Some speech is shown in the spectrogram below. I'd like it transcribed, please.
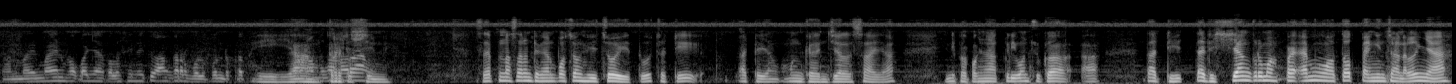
Jangan main-main pokoknya. Kalau sini tuh angker walaupun dekat. Iya angker di sini. Saya penasaran dengan pocong hijau itu jadi ada yang mengganjal saya. Ini bapaknya Kliwon juga ah, tadi tadi siang ke rumah PM ngotot pengen channelnya.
